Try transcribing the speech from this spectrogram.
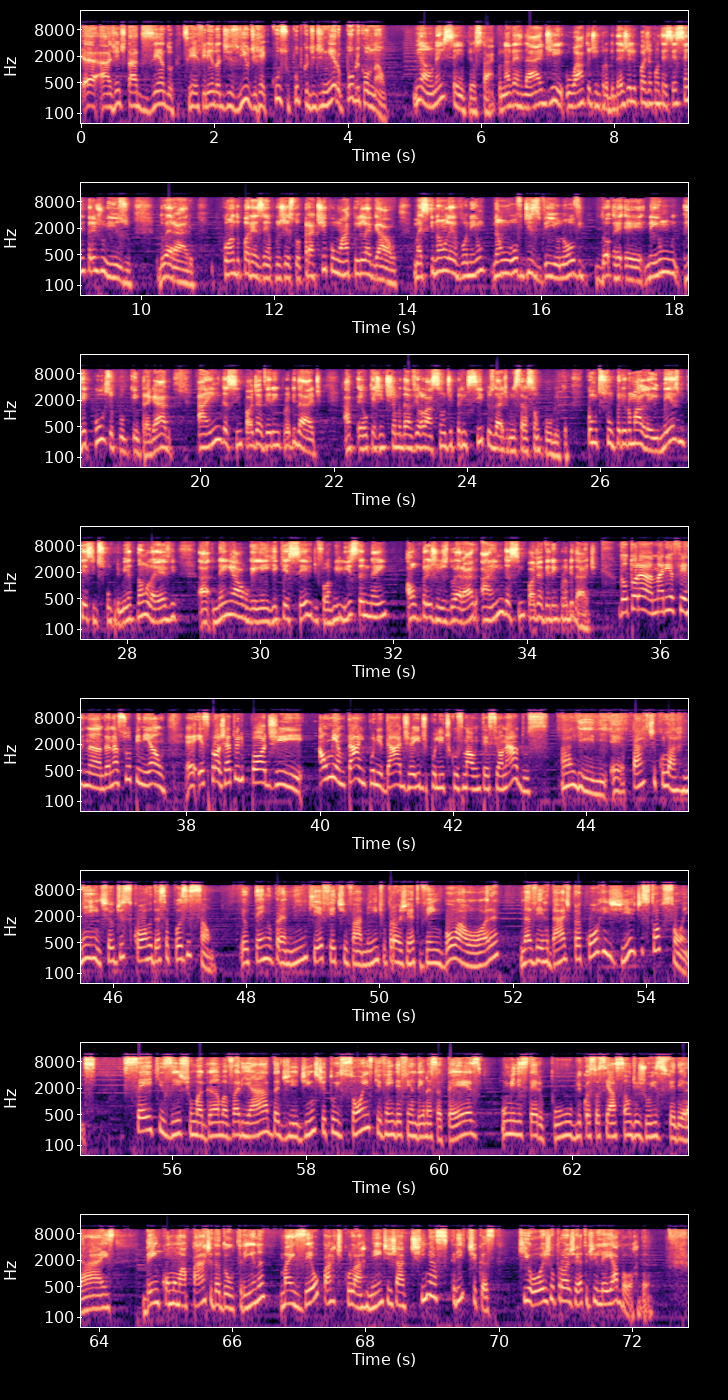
é, a gente está dizendo, se referindo a desvio de recurso público, de dinheiro público ou não? Não, nem sempre, Eustáquio. Na verdade, o ato de improbidade ele pode acontecer sem prejuízo do erário. Quando, por exemplo, o gestor pratica um ato ilegal, mas que não levou nenhum, não houve desvio, não houve do, é, é, nenhum recurso público empregado, ainda assim pode haver improbidade. É o que a gente chama da violação de princípios da administração pública. Como descumprir uma lei, mesmo que esse descumprimento não leve a, nem a alguém a enriquecer de forma ilícita, nem a um prejuízo do erário, ainda assim pode haver improbidade. Doutora Maria Fernanda, na sua opinião, eh, esse projeto ele pode aumentar a impunidade aí de políticos mal intencionados? Aline, é, particularmente eu discordo dessa posição. Eu tenho para mim que efetivamente o projeto vem em boa hora, na verdade, para corrigir distorções. Sei que existe uma gama variada de, de instituições que vem defendendo essa tese, o Ministério Público, a Associação de Juízes Federais, bem como uma parte da doutrina, mas eu particularmente já tinha as críticas que hoje o projeto de lei aborda.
